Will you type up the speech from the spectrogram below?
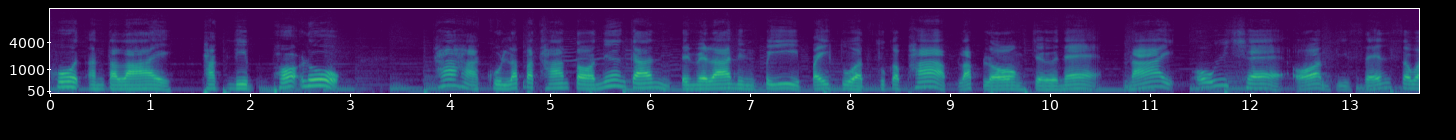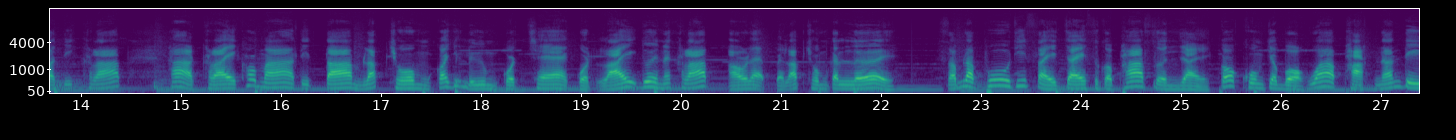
โคตรอันตราย ผักดิบเพาะโรค ถ้าหากคุณรับประทานต่อเนื่องกัน เป็นเวลาหนึ่งปีไปตรวจสุขภาพรับรองเจอแน่นายโอวิแชร์ออนพีเซนสวัสดีครับ ถ้าใครเข้ามาติดตามรับชมก็อย่าลืมกดแชร์ กดไลค์ด้วยนะครับ เอาแหละไปรับชมกันเลย สำหรับผู้ที่ใส่ใจสุขภาพส่วนใหญ่ ก็คงจะบอกว่าผักนั้นดี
